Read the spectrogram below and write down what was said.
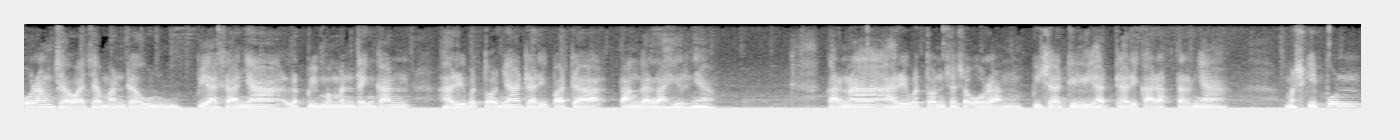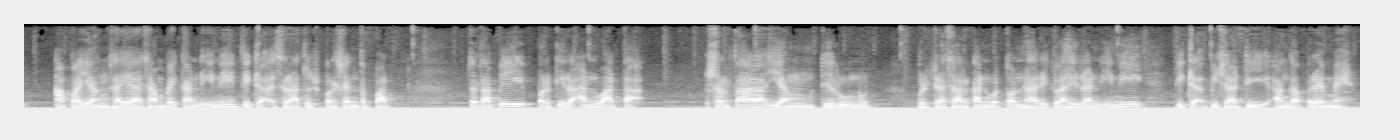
Orang Jawa zaman dahulu biasanya lebih mementingkan hari wetonnya daripada tanggal lahirnya. Karena hari weton seseorang bisa dilihat dari karakternya. Meskipun apa yang saya sampaikan ini tidak 100% tepat. Tetapi perkiraan watak serta yang dirunut berdasarkan weton hari kelahiran ini tidak bisa dianggap remeh.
